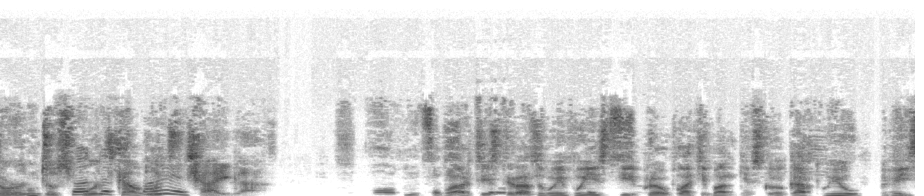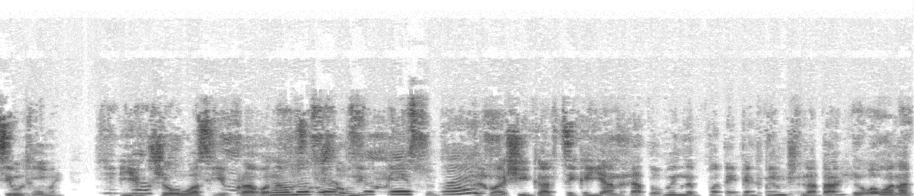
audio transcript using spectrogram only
Turn to Sports Complex Chaiga. Вартість разової поїздки при оплаті банківською карткою 8 гривень. Якщо у вас є право на безкоштовний це проїзд, на вашій картці киянка повинна бути включена та активована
